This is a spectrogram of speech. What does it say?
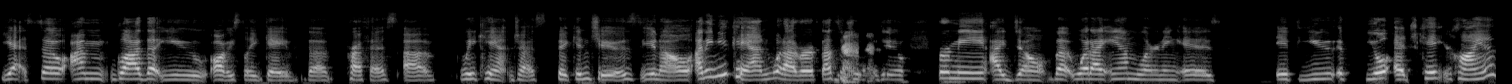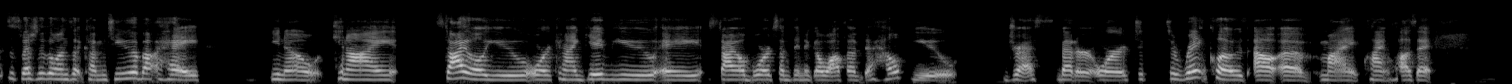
Yes. So I'm glad that you obviously gave the preface of we can't just pick and choose, you know. I mean, you can, whatever, if that's what you want to do. For me, I don't. But what I am learning is if you if you'll educate your clients, especially the ones that come to you about, hey, you know, can I style you or can I give you a style board, something to go off of to help you dress better or to, to rent clothes out of my client closet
